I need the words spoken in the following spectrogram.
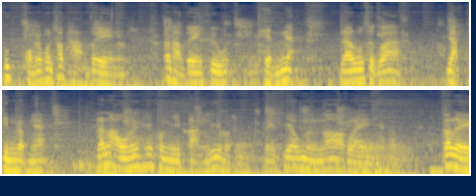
ทุกผมเป็นคนชอบถามตัวเองชอบถามตัวเองคือเห็นเนี่ย แล้วรู้สึกว่าอยากกินแบบเนี้ย แล้วเราไม่ใช่คนมีตังค์ที่จะแบบอืมไปเที่ยวเมืองนอกอะไรอย่างเงี้ยครับ ก็เลย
